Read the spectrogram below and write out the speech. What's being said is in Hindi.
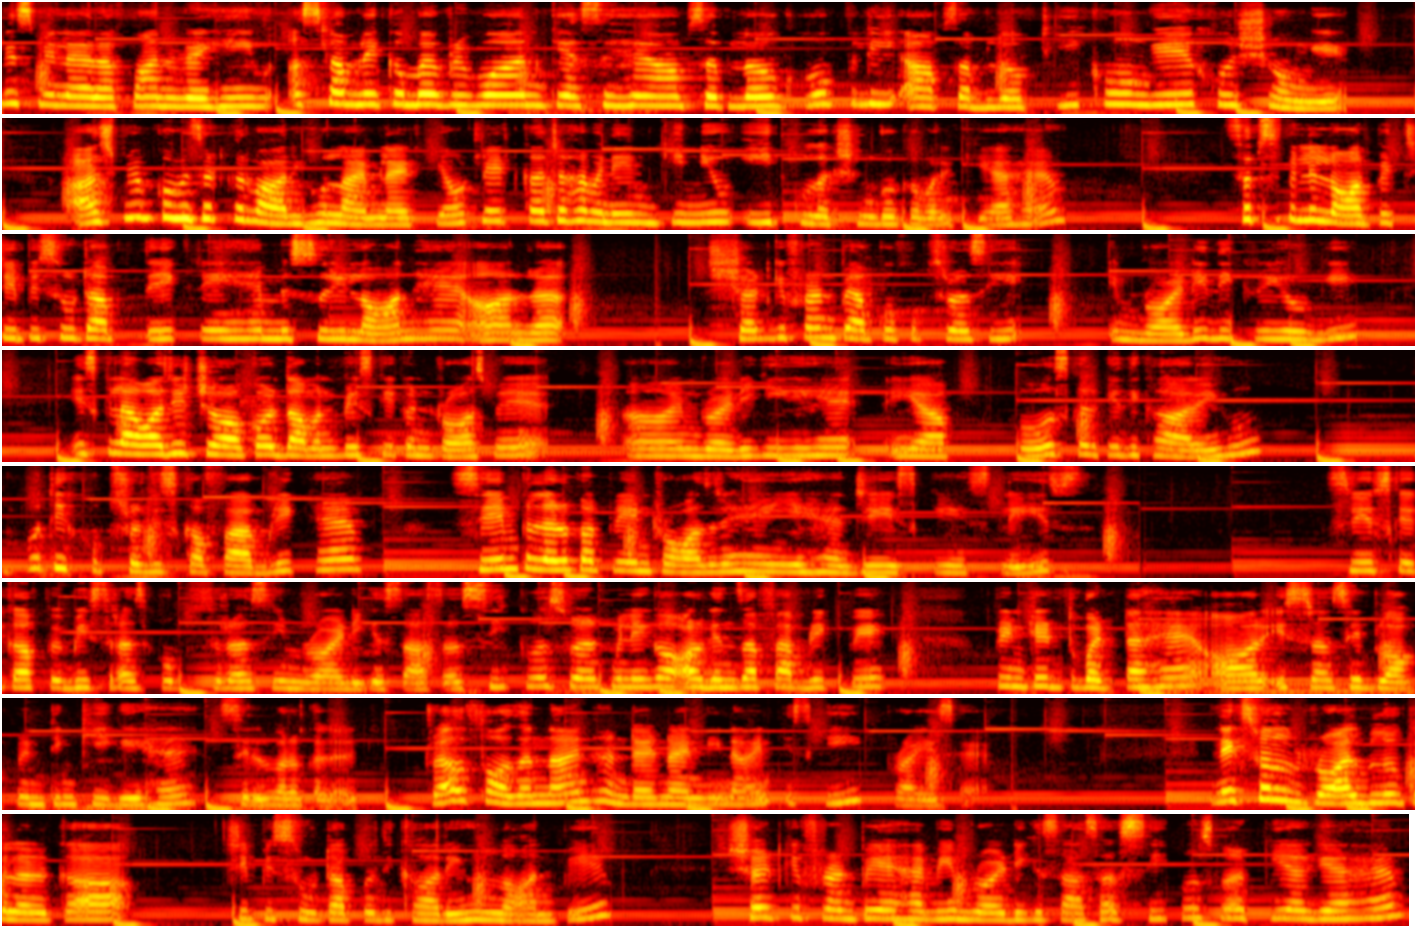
बिसमीम अस्सलाम वालेकुम एवरीवन, कैसे हैं आप सब लोग? होपफुली आप सब लोग ठीक होंगे, खुश होंगे। आज मैं आपको विज़िट करवा रही हूँ लाइमलाइट की आउटलेट का, जहाँ मैंने इनकी न्यू ईद कलेक्शन को कवर किया है। सबसे पहले लॉन पे थ्री पी सूट आप देख रहे हैं मिसूरी लॉन है और शर्ट के फ्रंट पे आपको खूबसूरत सी एम्ब्रॉयडरी दिख रही होगी। इसके अलावा जी चौक और दामन पे इसके कंट्रास्ट में एम्ब्रॉयडरी की गई है, ये आप पोज करके दिखा रही हूँ। बहुत ही खूबसूरत इसका फैब्रिक है। सेम कलर का प्लेन ट्राउज़र है, ये है जी इसकी स्लीव्स स्लीव्स के कफ पे भी इस तरह से खूबसूरत सी एम्ब्रॉयडरी के साथ साथ सीक्वेंस वर्क मिलेगा और गेंजा फैब्रिक पे प्रिंटेड दुपट्टा है और इस तरह से ब्लॉक प्रिंटिंग की गई है सिल्वर कलर की। Twelve thousand nine hundred ninety nine इसकी प्राइस है। नेक्स्ट वाल रॉयल ब्लू कलर का चिपी सूट आपको दिखा रही हूँ लॉन पे। शर्ट के फ्रंट पे हैवी एम्ब्रॉयडरी के साथ साथ सीक्वेंस वर्क किया गया है।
